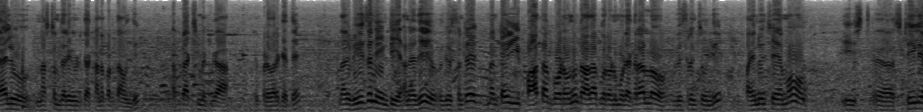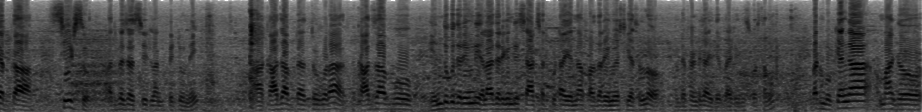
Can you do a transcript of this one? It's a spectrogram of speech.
వాల్యూ నష్టం జరిగినట్టుగా కనపడతా ఉంది. అప్రాక్సిమేట్గా ఇప్పటివరకైతే దాని రీజన్ ఏంటి అనేది చూస్తుంటే అంటే ఈ పాత గోడౌను దాదాపు రెండు మూడు ఎకరాల్లో విస్తరించి ఉంది. పైనుంచి ఏమో ఈ స్టీల్ యొక్క సీట్స్ అతిపెద్ద సీట్ లాంటివి పెట్టి ఉన్నాయి. ఆ కాజాబ్తో కూడా కాజాబు ఎందుకు జరిగింది ఎలా జరిగింది షార్ట్ సర్క్యూట్ అయ్యిందా ఫర్దర్ ఇన్వెస్టిగేషన్లో డెఫినెట్గా ఇది బయటకు తీసుకొస్తాము. బట్ ముఖ్యంగా మాకు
